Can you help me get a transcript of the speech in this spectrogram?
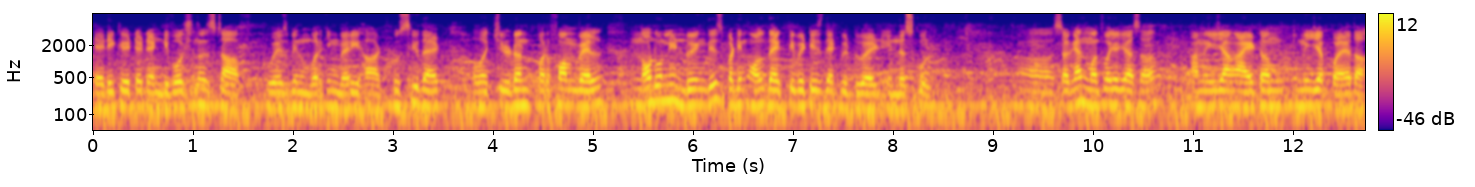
dedicated and devotional staff who has been working very hard to see that our children perform well, not only in doing this, but in all the activities that we do in the school. Uh, सगळ्यात सगळ्यांत म्हत्वाचें जें आसा आमी जे हांगा आयटम तुमी जे पळयता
